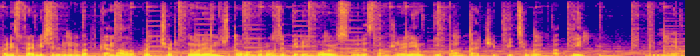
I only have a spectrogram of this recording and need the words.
Представители водоканала подчеркнули, что угрозы перебоев с водоснабжением и подачей питьевой воды нет.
